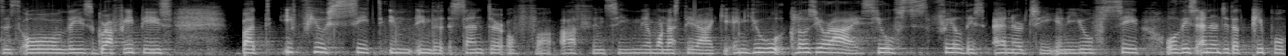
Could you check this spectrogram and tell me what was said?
There's all these graffitis. But if you sit in, in the center of uh, Athens, in the Monastiraki, and you close your eyes, you'll feel this energy and you'll see all this energy that people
